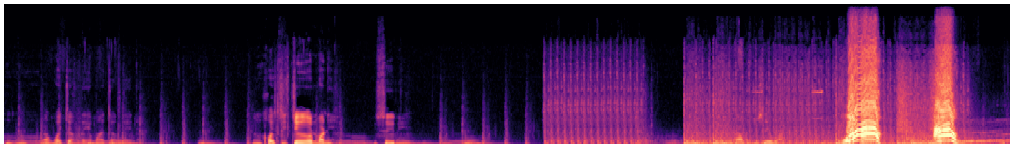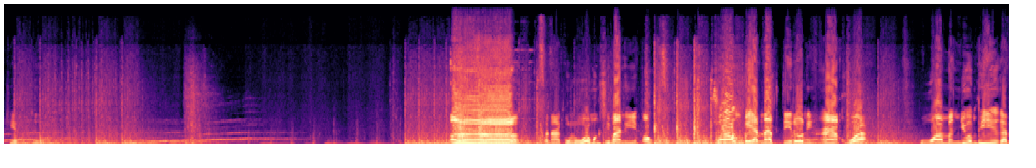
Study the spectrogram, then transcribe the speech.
อื้อหือต้องไปจังไหนมาจังไหนเนี่ยเอ้ยข่อยสิเจอมันบ่นี่ซื่อนี่ถ้าผมสิเสียวะ ว้าอ้าวเก็บเจอเออขนาดกูรู้ว่ามึงสิมานี่เอ้าช่องแปดนาทีเดียวนี่ห้าขวบว่ามันยุ่มพี่กัน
